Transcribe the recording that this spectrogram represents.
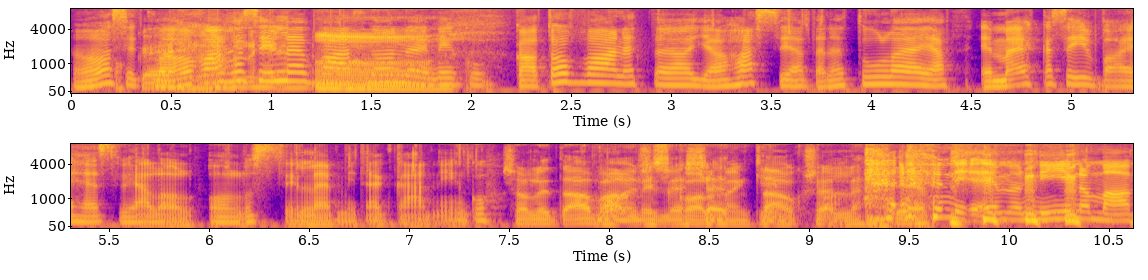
No, sitten Okei, mä oon vähän no silleen vaan, että no ne, niin kuin, katon vaan, että jaha, sieltä ne tulee. Ja en mä ehkä siinä vaiheessa vielä ol- ollut silleen mitenkään niin kuin Se oli avoin Valmis sille kolmen settaukselle. niin, en mä, niin, no, mä,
